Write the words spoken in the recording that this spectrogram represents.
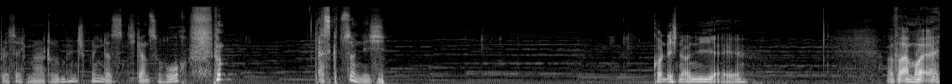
Soll ich mal da drüben hinspringen? Das ist nicht ganz so hoch. Das gibt's doch nicht. Konnte ich noch nie, ey. Auf einmal äh,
